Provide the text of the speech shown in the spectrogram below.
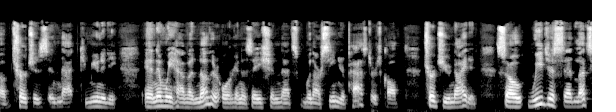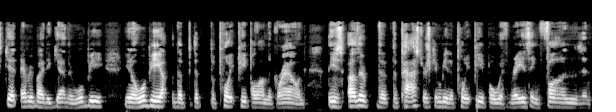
of churches in that community. And then we have another organization that's with our senior pastors called Church United. So we just said, let's get everybody together. We'll be, you know, we'll be the, the, the point people on the ground. These other, the, the pastors can be the point people with raising funds and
